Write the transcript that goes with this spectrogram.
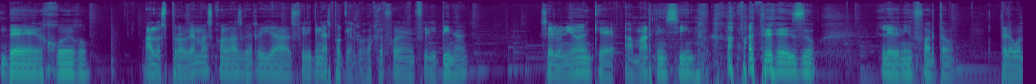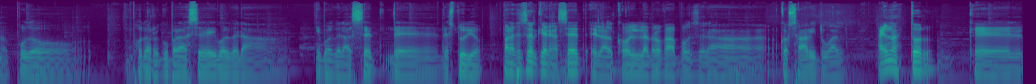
del juego. a los problemas con las guerrillas filipinas, porque el rodaje fue en Filipinas, se le unió en que a Martin Sin, aparte de eso, le dio un infarto. Pero bueno, pudo, pudo recuperarse y volver a y volver al set de, estudio. Parece ser que en el set el alcohol y la droga pues era cosa habitual. Hay un actor que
